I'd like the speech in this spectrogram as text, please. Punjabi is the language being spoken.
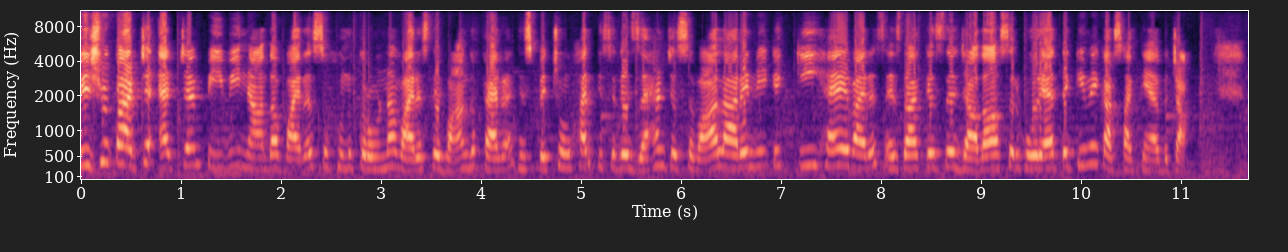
ਵਿਸ਼ਵ ਭਰ 'ਚ HMPV ਨਾਂ ਦਾ ਵਾਇਰਸ ਹੁਣ ਕਰੋਨਾ ਵਾਇਰਸ ਦੇ ਵਾਂਗ ਫੈਲ ਰਿਹਾ ਜਿਸ ਪਿੱਛੋਂ ਹਰ ਕਿਸੇ ਦੇ ਜ਼ਿਹਨ 'ਚ ਸਵਾਲ ਆ ਰਹੇ ਨੇ ਕਿ ਕੀ ਹੈ ਇਹ ਵਾਇਰਸ ਇਸ ਦਾ ਕਿਸ ਜ਼ਿਆਦਾ ਅਸਰ ਹੋ ਰਿਹਾ ਹੈ ਤੇ ਕਿਵੇਂ ਕਰ ਸਕਦੇ ਹਾਂ ਇਹ ਬਚਾਅ?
